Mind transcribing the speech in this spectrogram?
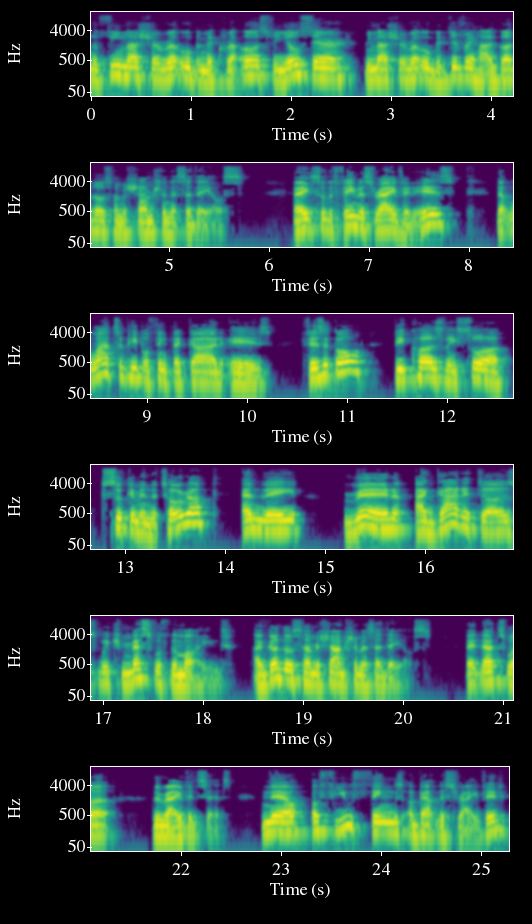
lefi masha ra'u b'mikraos v'yoser mimasha ra'u b'divrei ha'agados ha'mashamshan esadeos. Right? So the famous Ravid is that lots of people think that God is physical because they saw psukim in the Torah and they read agaritas which mess with the mind. Right? That's what the Ravid says. Now, a few things about this Ravid.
